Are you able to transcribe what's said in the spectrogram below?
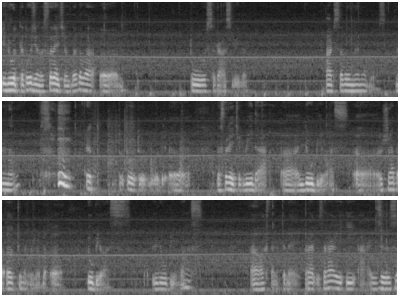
I ljudi kad dođe na sljedeće gledala, um, tu se gasi video. Znači sad ovo nema muzika. No. Eto, to, to, to ljudi. Uh, do sljedećeg videa. Uh, ljubim vas. Uh, žaba, uh, čumena žaba. Uh, ljubim vas. Ljubim vas. Uh, ostanite me pravi zdravi i ajzz.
